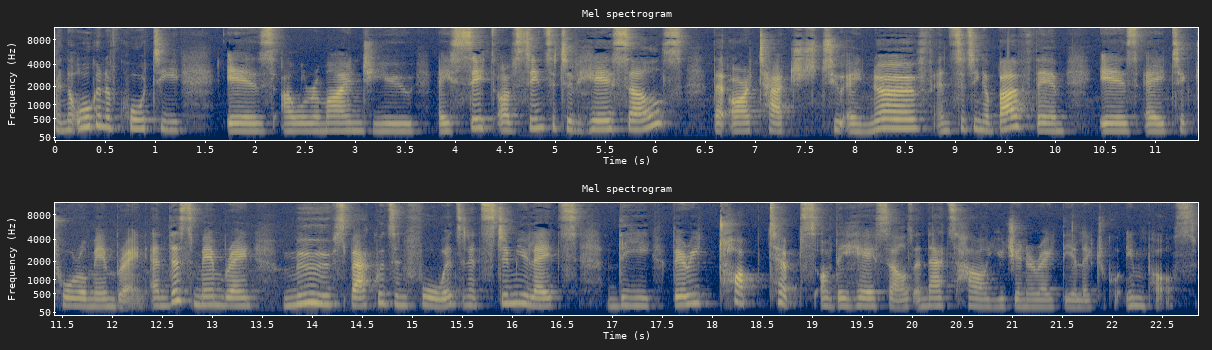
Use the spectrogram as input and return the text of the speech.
and the organ of Corti is, I will remind you, a set of sensitive hair cells that are attached to a nerve, and sitting above them is a tectorial membrane. And this membrane moves backwards and forwards and it stimulates the very top tips of the hair cells, and that's how you generate the electrical impulse.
